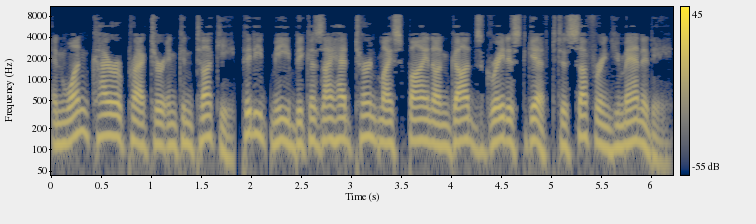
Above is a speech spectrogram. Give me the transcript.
and one chiropractor in Kentucky pitied me because I had turned my spine on God's greatest gift to suffering humanity.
